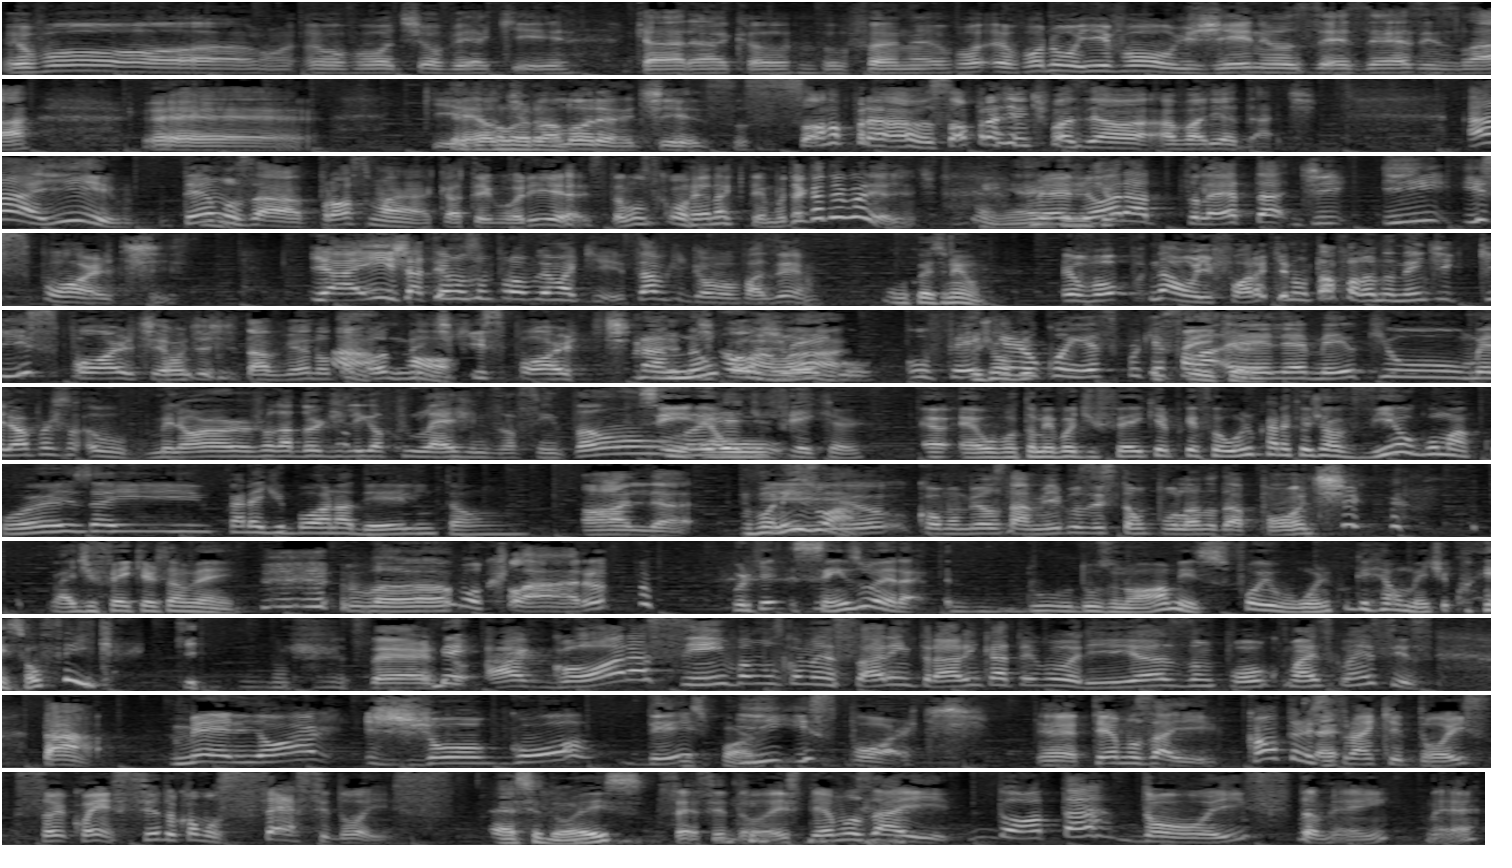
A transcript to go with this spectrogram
Eu vou. Eu vou, deixa eu ver aqui. Caraca, o, o fan, eu vou, eu vou no Evil Gênios Exésis lá. É. Que É é, o de. Valorant, isso. Só pra, só pra gente fazer a, a variedade. Aí, temos a próxima categoria. Estamos correndo aqui, tem muita categoria, gente. Bem, é, Melhor gente- atleta de e-sport. E aí já temos um problema aqui. Sabe o que, que eu vou fazer? Eu não conheço nenhum. Eu vou. Não, e fora que não tá falando nem de que esporte, é onde a gente tá vendo, não tá Ah, falando nem ó, de que esporte. pra não De qual falar- jogo. O Eu Faker eu, ouvi- conheço porque fala, Faker. ele é meio que o melhor, perso... o melhor jogador de League of Legends, assim. Então, Sim, ele é é, o- de Faker. É, é, eu vou- também vou de Faker, porque foi o único cara que eu já vi alguma coisa e o cara é de boa na dele, então. Olha. Não vou nem zoar. Eu, como meus amigos estão pulando da ponte, Vai de Faker também. vamos, claro. Porque, sem zoeira, do- dos nomes, foi o único que realmente conhece o Faker. Certo. Bem- Agora sim vamos começar a entrar em categorias um pouco mais conhecidas. Tá. Melhor jogo de Esporte. e-sport. É, temos aí Counter-Strike 2, so- conhecido como CS2. S2. CS2. temos aí Dota 2 também, né?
